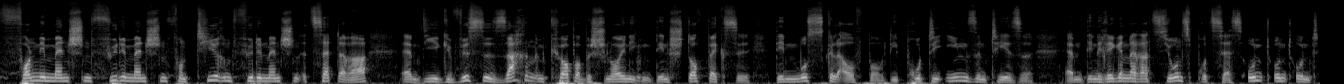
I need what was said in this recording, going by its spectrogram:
von dem Menschen, für den Menschen, von Tieren für den Menschen etc., ähm, die gewisse Sachen im Körper beschleunigen, den Stoffwechsel, den Muskelaufbau, die Proteinsynthese, ähm, den Regenerationsprozess und, und, und.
